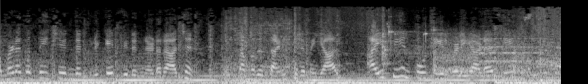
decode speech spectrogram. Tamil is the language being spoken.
தமிழகத்தைச் சேர்ந்த கிரிக்கெட் வீரர் நடராஜன் தமது தனித்திறமையால் ஐபிஎல் போட்டியில் விளையாட தேர்வு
